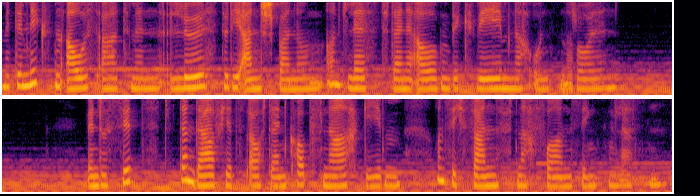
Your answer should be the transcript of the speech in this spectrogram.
mit dem nächsten Ausatmen löst du die Anspannung und lässt deine Augen bequem nach unten rollen. Wenn du sitzt, dann darf jetzt auch dein Kopf nachgeben und sich sanft nach vorn sinken lassen.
